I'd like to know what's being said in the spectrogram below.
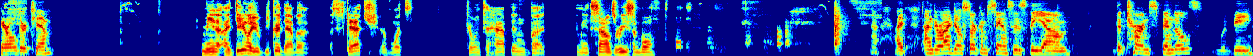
Harold or Tim? I mean, ideally, it would be good to have a, a sketch of what's going to happen, but I mean, it sounds reasonable. I, under ideal circumstances, the, um, the turn spindles would be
